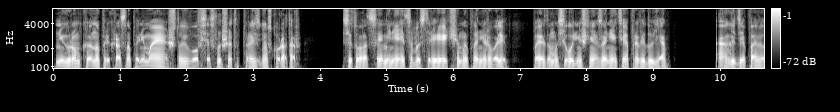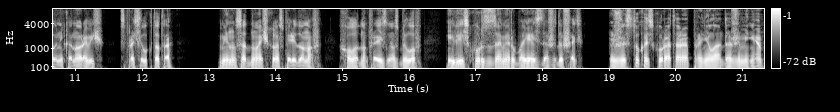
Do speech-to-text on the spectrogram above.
негромко, но прекрасно понимая, что его все слышат, произнес куратор. «Ситуация меняется быстрее, чем мы планировали, поэтому сегодняшнее занятие проведу я». «А где Павел Никанорович?» — спросил кто-то. «Минус одно очко, Спиридонов», — холодно произнес Белов, и весь курс замер, боясь даже дышать. Жестокость куратора проняла даже меня.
